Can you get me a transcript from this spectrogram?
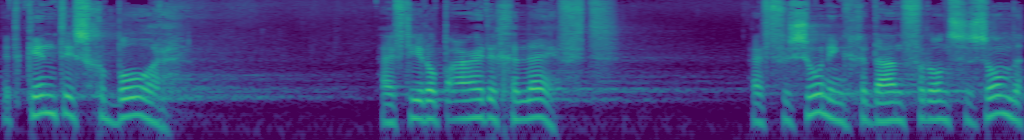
Het kind is geboren. Hij heeft hier op aarde geleefd. Hij heeft verzoening gedaan voor onze zonden.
